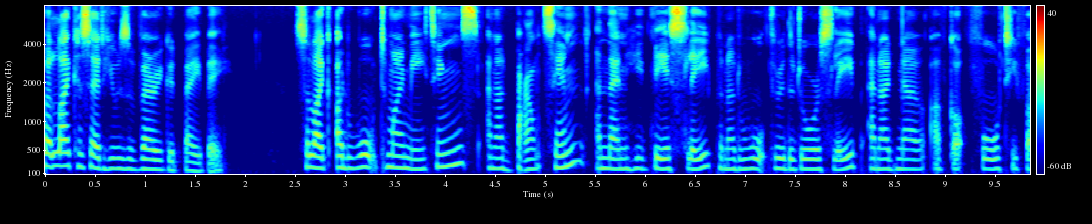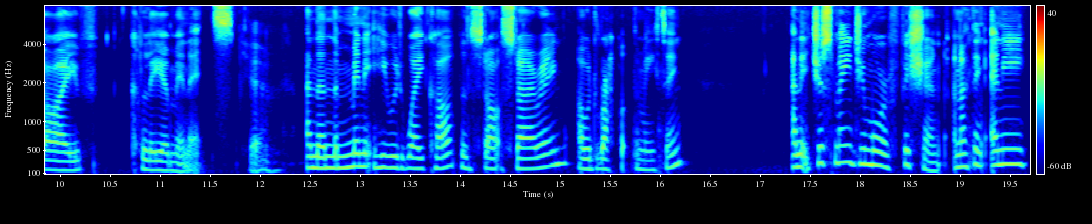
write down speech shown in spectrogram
But like I said, he was a very good baby. So like I'd walk to my meetings and I'd bounce him and then he'd be asleep and I'd walk through the door asleep and I'd know I've got 45 clear minutes. Yeah. And then the minute he would wake up and start stirring, I would wrap up the meeting. And it just made you more efficient. And I think any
